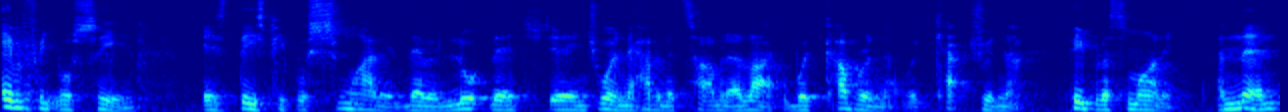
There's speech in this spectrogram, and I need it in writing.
everything you're seeing is these people smiling, they're, look, they're enjoying, they're having the time of their life, we're covering that, we're capturing that, people are smiling. And then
